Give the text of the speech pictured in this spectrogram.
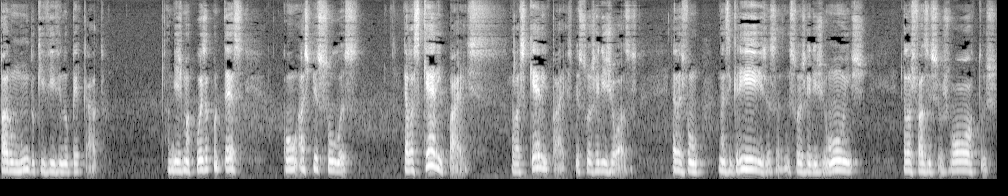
para um mundo que vive no pecado? A mesma coisa acontece com as pessoas. Elas querem paz, elas querem paz, pessoas religiosas. Elas vão nas igrejas, nas suas religiões, elas fazem seus votos,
